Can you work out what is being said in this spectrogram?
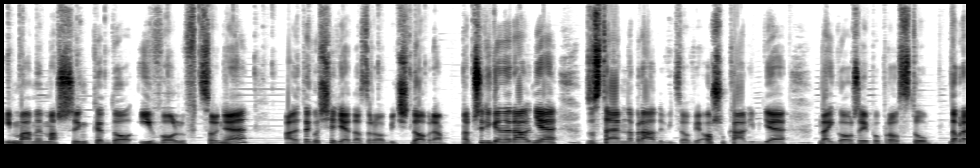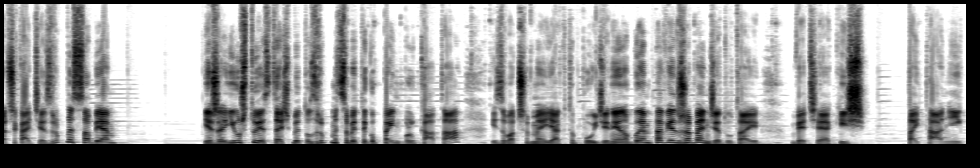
i mamy maszynkę do Evolve, co nie? Ale tego się nie da zrobić. Dobra, no czyli generalnie zostałem nabrany, widzowie. Oszukali mnie, najgorzej po prostu. Dobra, czekajcie, zróbmy sobie... Jeżeli już tu jesteśmy, to zróbmy sobie tego paintball kata i zobaczymy jak to pójdzie. Nie no, byłem pewien, że będzie tutaj, wiecie, jakiś Titanic...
